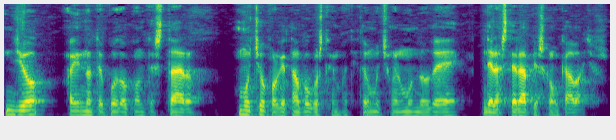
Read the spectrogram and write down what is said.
yo ahí no te puedo contestar mucho porque tampoco estoy metido mucho en el mundo de, de las terapias con caballos.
